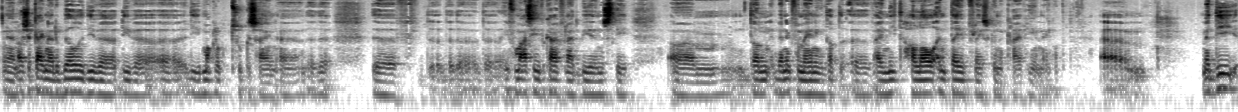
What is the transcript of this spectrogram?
En als je kijkt naar de beelden die, we, die, we, die makkelijk op te zoeken zijn, de, de, de, de, de, de, informatie die we krijgen vanuit de bio-industrie, Um, dan ben ik van mening dat uh, wij niet halal en tapevlees kunnen krijgen hier in Nederland. Um, met die,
